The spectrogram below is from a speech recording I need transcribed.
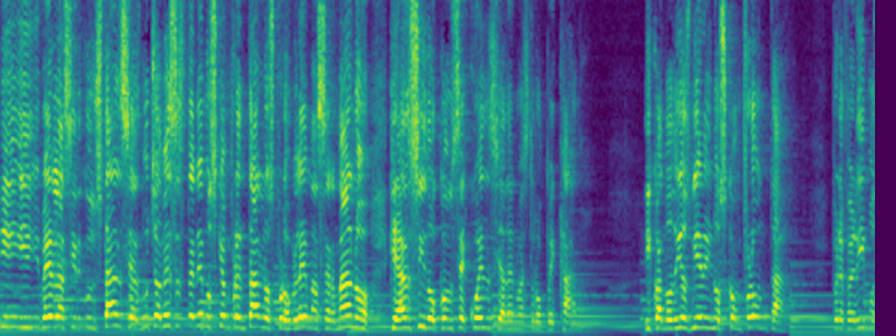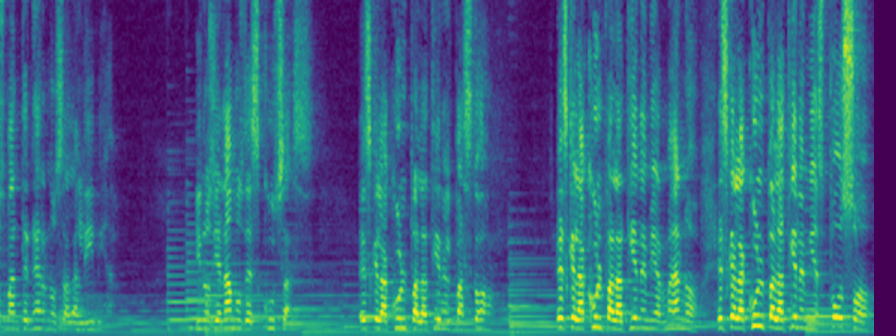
y, ver las circunstancias. Muchas veces tenemos que enfrentar los problemas, hermano, que han sido consecuencia de nuestro pecado. Y cuando Dios viene y nos confronta, preferimos mantenernos a la línea y nos llenamos de excusas. Es que la culpa la tiene el pastor es que la culpa la tiene mi hermano. Es que la culpa la tiene mi esposo.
